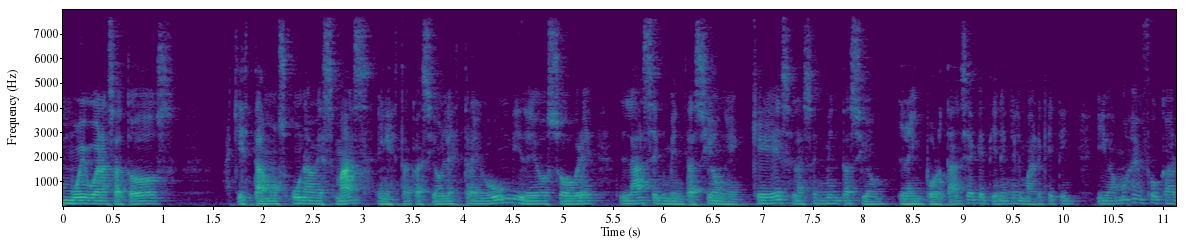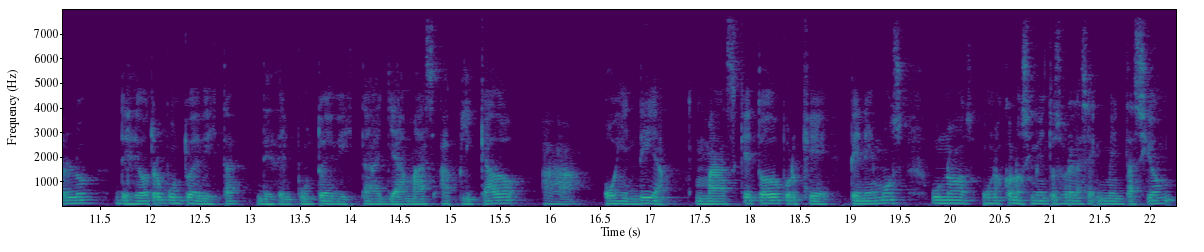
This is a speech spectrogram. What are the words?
Muy buenas a todos. Aquí estamos una vez más. En esta ocasión les traigo un video sobre la segmentación, eh, qué es la segmentación, la importancia que tiene en el marketing y vamos a enfocarlo desde otro punto de vista, desde el punto de vista ya más aplicado a hoy en día. Más que todo porque tenemos unos, unos conocimientos sobre la segmentación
